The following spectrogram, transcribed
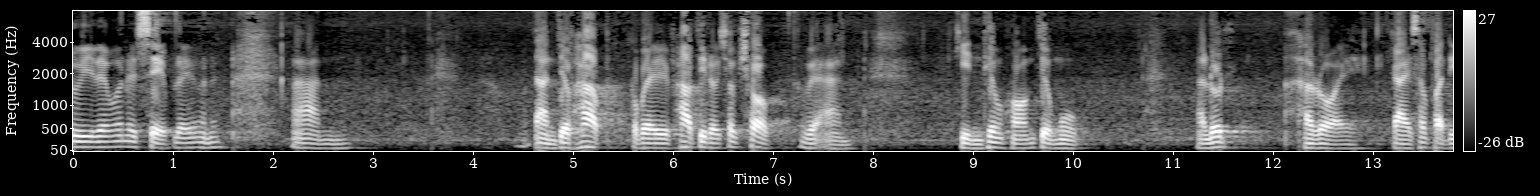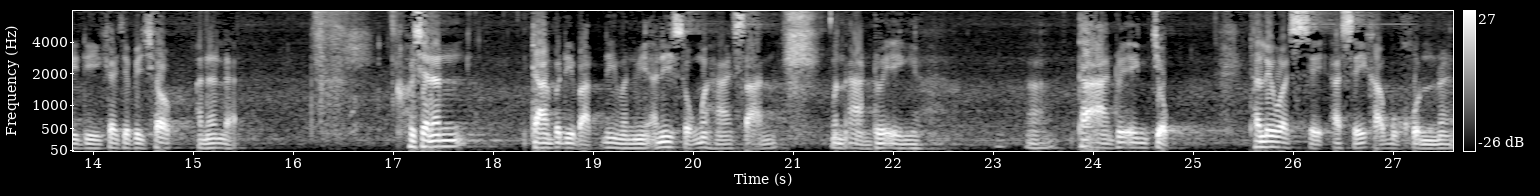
ลุยเลยไม่ได้เสพเลยมันอ่าน อ่านเจอภาพก็ไปภาพที่เราชอบชอบไปอ่านกลิ่นเที่ยวหอมเจอมูกรสอร่อยกายสัมผัสดี ๆ ก็จะไปชอบ อันนั้นแหละ เพราะฉะนั้น การปฏิบัตินี่มันมีอันนี้สงมหาศาลมันอ่านตัวเองถ้าอ่านตัวเองจบ ถ้าเรียกว่าเสอเสขาบุคคลนะ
